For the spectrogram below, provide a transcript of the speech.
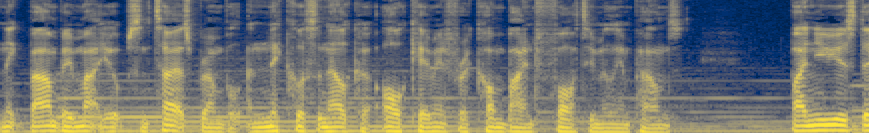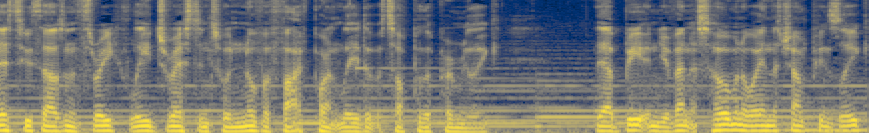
Nick Barmby, Matty Upson, Titus Bramble and Nicolas Anelka all came in for a combined £40 million. By New Year's Day 2003, Leeds raced into another five-point lead at the top of the Premier League. They had beaten Juventus home and away in the Champions League.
